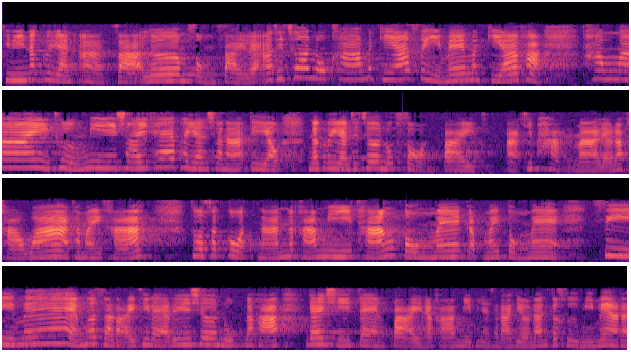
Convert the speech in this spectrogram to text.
ทีนี้นักเรียนอาจจะเริ่มสงสัยแล้วอาทิเชอร์นกคะเมื่อกี้สี่แม่เมื่อกี้ค่ะทำไมถึงมีใช้แค่พยัญชนะเดียว นักเรียนทิเชอร์นุกสอนไปอ่าที่ผ่านมาแล้วนะคะว่าทำไมคะ ตัวสะกดนั้นนะคะมีทั้งตรงแม่กับไม่ตรงแม่ สี่แม่เมื่อสไลด์ที่แล้วที่เชอร์นุกนะคะ ได้ชี้แจงไปนะคะ มีพยัญชนะเดียวนั่นก็คือมีแม่อะไร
